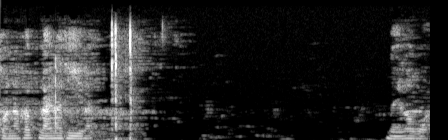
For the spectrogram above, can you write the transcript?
ก่อนนะครับหลายนาทีละไหนเราวะ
